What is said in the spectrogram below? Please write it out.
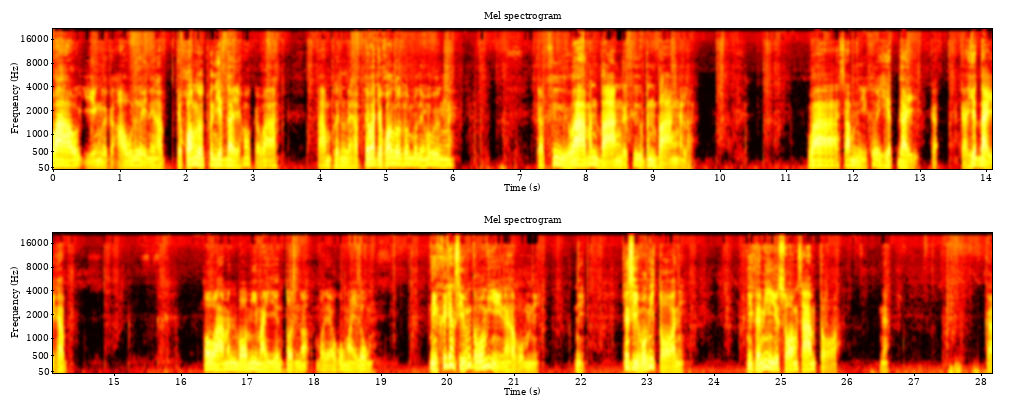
ว้าวเองแล้วก็เอาเลยนะครับเจ้าของรถเพิ่นเฮ็ดได้เฮาก็ว่าตามเพิ่นเลยครับ แต่ว่าเจ้าของรถเพิ่นบ่ได้มาเบิ่งนะก็คือว่ามันบางก็คือมันบางนั่นล่ะ ว่าซ้ำนี่เคยเฮ็ดได้ก็ก็เฮ็ดได้ครับ เพราะว่ามันบ่มีใหม่ยืนต้นเนาะบ่ได้เอาก็ใหม่ลง นี่คือจังสีมันก็บ่มีนะครับผมนี่ นี่จังสีบ่มีต่อนี่ นี่ก็มีอยู่สองสามต่อนะก็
